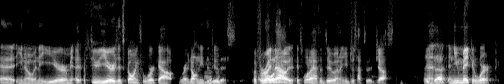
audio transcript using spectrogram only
uh, you know in a year, a few years, it's going to work out where I don't need to mm-hmm. do this. But for right now, it's what I have to do, and you just have to adjust, exactly. and, and you make it work.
